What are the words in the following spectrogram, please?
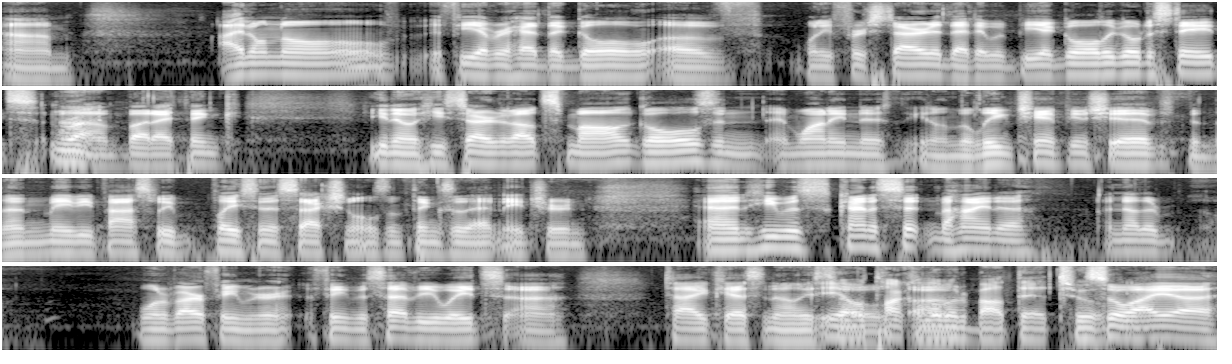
Um, I don't know if he ever had the goal of when he first started that it would be a goal to go to states, Right. um, but I think you know he started out small goals and, and wanting to you know the league championships, and then maybe possibly placing the sectionals and things of that nature. And and he was kind of sitting behind a another one of our famous famous heavyweights, uh, Ty Casanelli. yeah, so, we'll talk a little uh, bit about that too. So I, uh,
